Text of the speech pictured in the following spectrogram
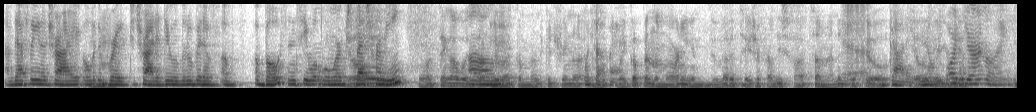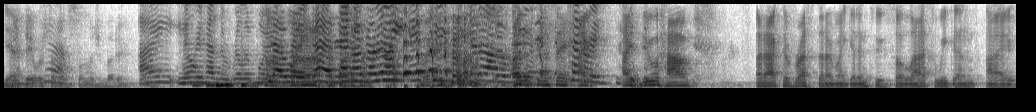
I'm definitely gonna try over the Mhm. break to try to do a little bit of, of, of both and see what will works best for me. One thing I would Um, definitely recommend, Katrina, what's is up, man? wake up in the morning and do meditation for at least five ten minutes. Yeah. You feel Got it. Yo, No, Or day, journaling. your Yeah. day was starting Yeah. off so much better. I you know Henry has a real important Yeah, wait, point go ahead, that go, go, go. really itching to get out of I was just gonna say, Henry. I, I do have an active rest that I might get into. So last weekend, I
